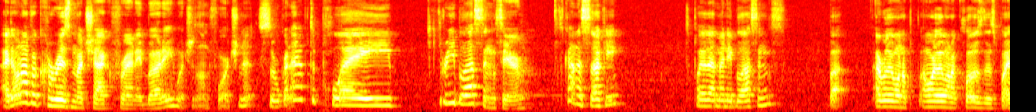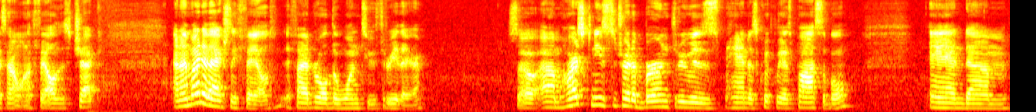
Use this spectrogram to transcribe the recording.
I don't have a charisma check for anybody, which is unfortunate. So we're gonna have to play three blessings here. It's kind of sucky to play that many blessings, but I really want to. I really want to close this place. I don't want to fail this check, and I might have actually failed if I had rolled the one, two, three there. So um, Harsk needs to try to burn through his hand as quickly as possible, and um,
